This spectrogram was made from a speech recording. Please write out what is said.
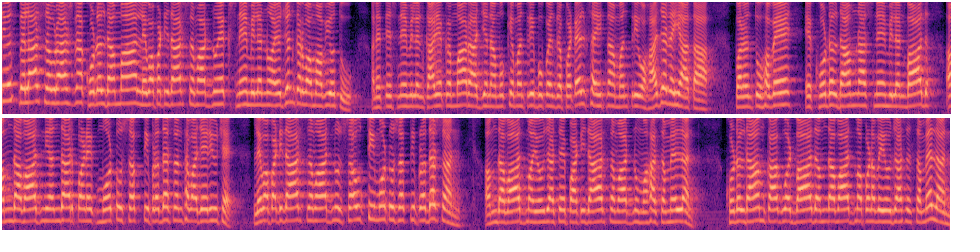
દિવસ પહેલા સૌરાષ્ટ્રના ખોડલધામમાં લેવા પાટીદાર સમાજનું એક સ્નેહ મિલનનું આયોજન કરવામાં આવ્યું હતું અને તે સ્નેહ મિલન કાર્યક્રમમાં રાજ્યના મુખ્યમંત્રી ભૂપેન્દ્ર પટેલ સહિતના મંત્રીઓ હાજર રહ્યા હતા. પરંતુ હવે એ ખોડલધામના સ્નેહ મિલન બાદ અમદાવાદની અંદર પણ એક મોટું શક્તિ પ્રદર્શન થવા જઈ રહ્યું છે. લેવા પાટીદાર સમાજનું સૌથી મોટું શક્તિ પ્રદર્શન અમદાવાદમાં યોજાશે પાટીદાર સમાજનું મહાસંમેલન. ખોડલધામ કાગવડ બાદ અમદાવાદમાં પણ હવે યોજાશે સંમેલન.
